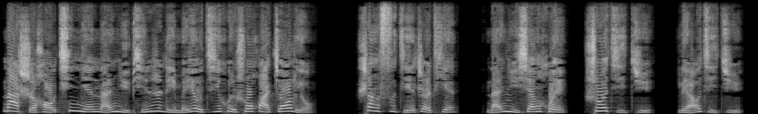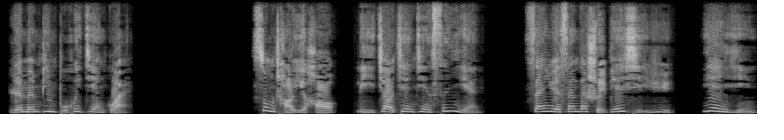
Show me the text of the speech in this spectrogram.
那时候，青年男女平日里没有机会说话交流，上巳节这天。男女相会，说几句，聊几句，人们并不会见怪。宋朝以后，礼教渐渐森严，三月三的水边洗浴、宴饮、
